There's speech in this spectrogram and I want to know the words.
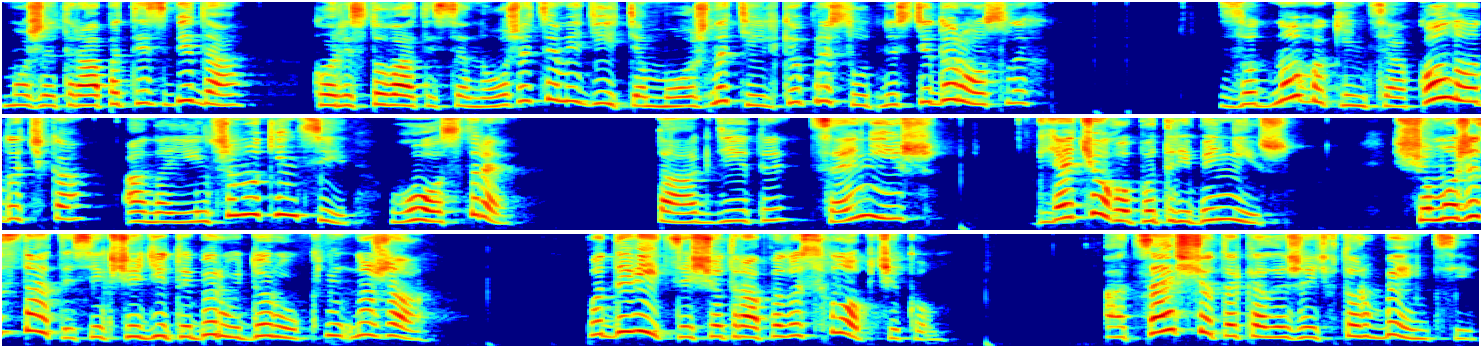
Може трапитись біда. Користуватися ножицями дітям можна тільки в присутності дорослих. З одного кінця колодочка, а на іншому кінці гостре. Так, діти, це ніж. Для чого потрібен ніж? Що може статись, якщо діти беруть до рук ножа? Подивіться, що трапилось з хлопчиком. А це що таке лежить в торбинці?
